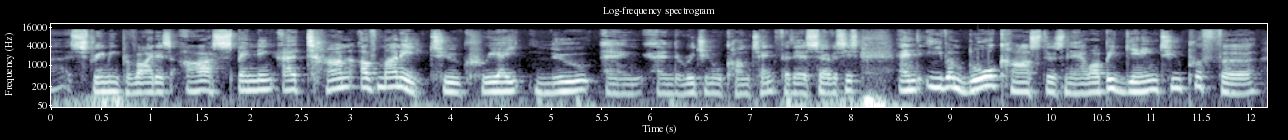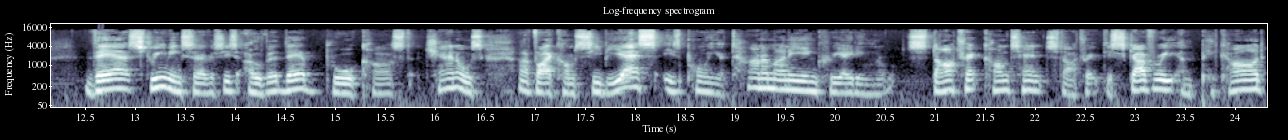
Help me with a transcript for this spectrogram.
Uh, streaming providers are spending a ton of money to create new and, and original content for their services, and even broadcasters now are beginning to prefer their streaming services over their broadcast channels. Uh, Viacom CBS is pouring a ton of money in creating Star Trek content. Star Trek Discovery and Picard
